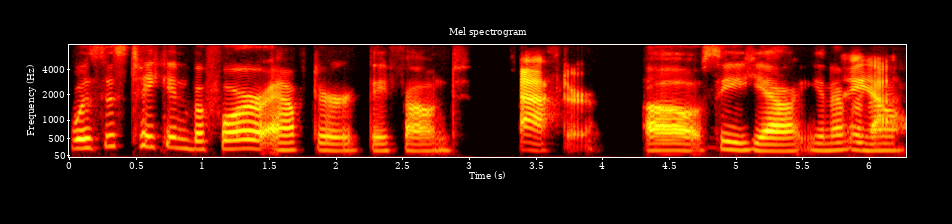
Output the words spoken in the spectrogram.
was this taken before or after they found? After. Oh, see, yeah, you never yeah. know.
